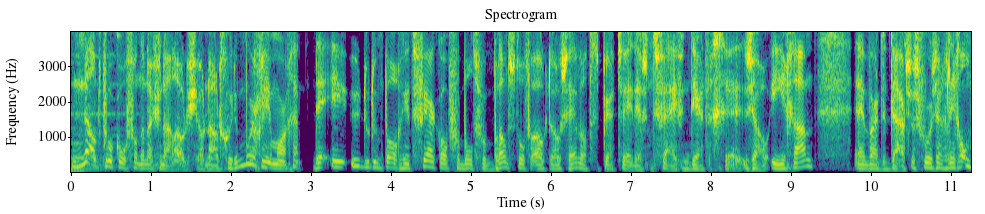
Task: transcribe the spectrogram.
Nout Broekhoff van de Nationale Autoshow. Nout, goedemorgen. Goedemorgen. De EU doet een poging het verkoopverbod voor brandstofauto's, hè, wat per 2035 eh, zou ingaan. En waar de Duitsers voor zijn liggen om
